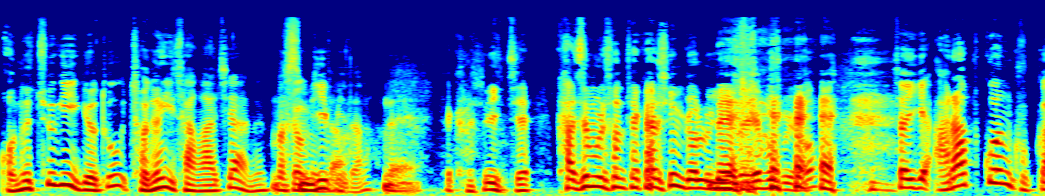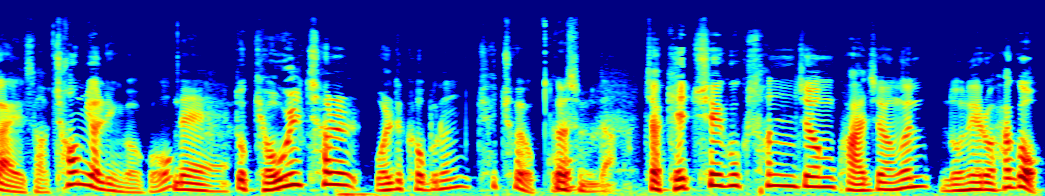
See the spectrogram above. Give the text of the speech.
어느 쪽이 이겨도 전혀 이상하지 않은 맞습니다. 경기입니다. 네. 자, 그런데 이제 가슴을 선택하신 걸로 네. 이해를 해보고요. 자, 이게 아랍권 국가에서 처음 열린 거고 네, 또 겨울철 월드컵은 최초였고 그렇습니다. 자, 개최국 선정 과정은 논외로 하고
